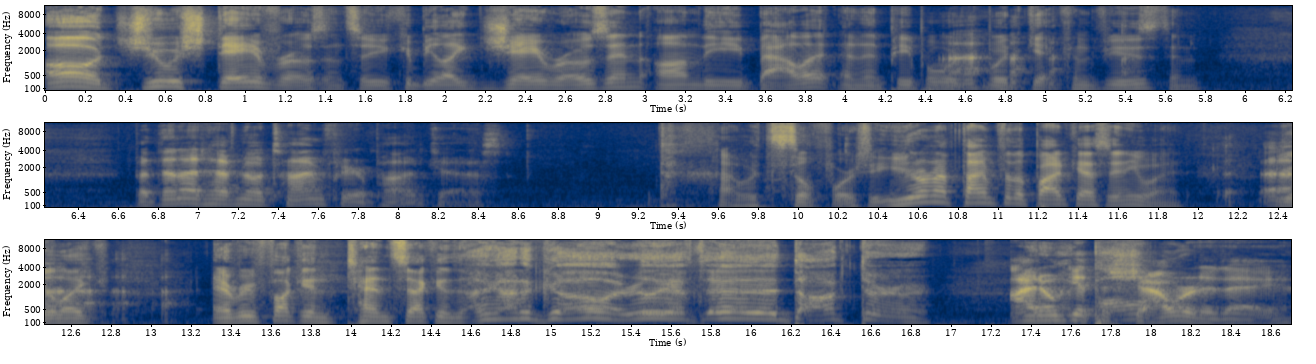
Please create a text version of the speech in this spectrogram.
oh Jewish Dave Rosen, so you could be like Jay Rosen on the ballot, and then people would, would get confused, and But then I'd have no time for your podcast. I would still force you. You don't have time for the podcast anyway. You're like every fucking ten seconds. I gotta go. I really have to the doctor. I don't get to shower today.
